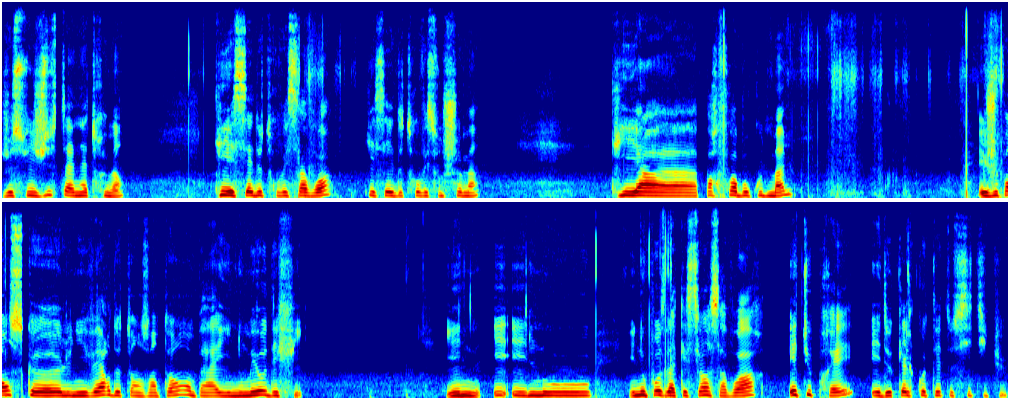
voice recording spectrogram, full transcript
Je suis juste un être humain qui essaie de trouver sa voie, qui essaie de trouver son chemin, qui a parfois beaucoup de mal. Et je pense que l'univers, de temps en temps, bah, il nous met au défi. Il, nous, il nous pose la question à savoir, es-tu prêt et de quel côté te situes-tu?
